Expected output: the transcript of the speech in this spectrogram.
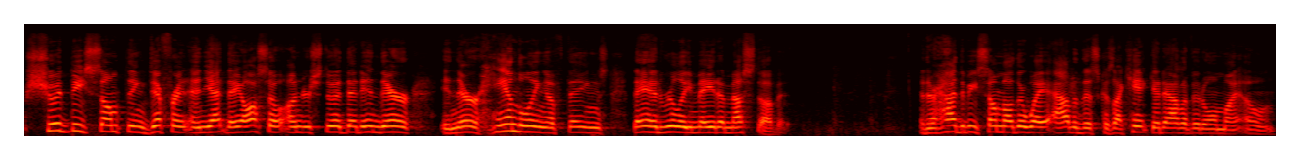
should be something different, and yet they also understood that in their, in their handling of things, they had really made a mess of it. And there had to be some other way out of this because I can't get out of it on my own.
